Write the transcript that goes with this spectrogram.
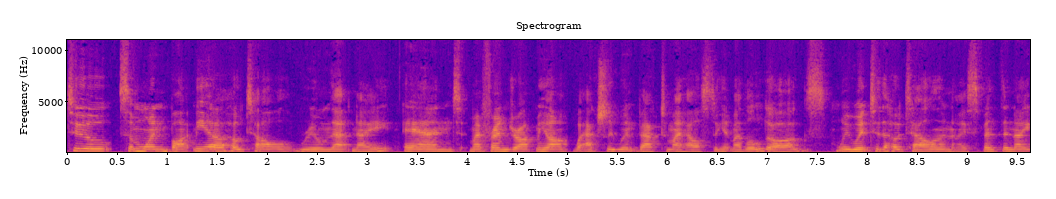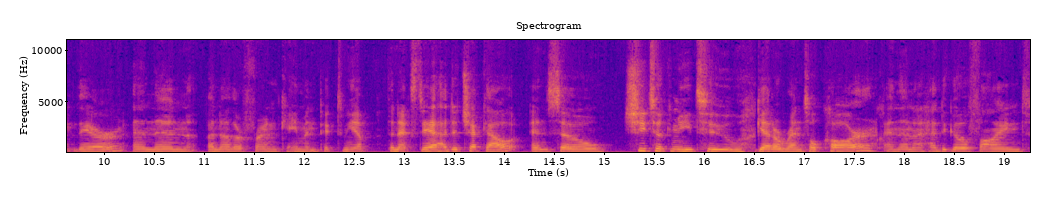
to someone bought me a hotel room that night, and my friend dropped me off. Well, actually went back to my house to get my little dogs. We went to the hotel and I spent the night there, and then another friend came and picked me up the next day. I had to check out, and so she took me to get a rental car, and then I had to go find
